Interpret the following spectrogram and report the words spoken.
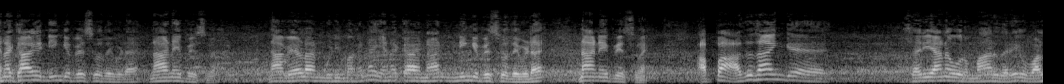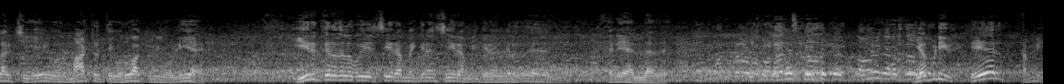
எனக்காக நீங்கள் பேசுவதை விட நானே பேசுவேன். நான் வேளாண் குடிமகன்னா எனக்காக நான் நீங்கள் பேசுவதை விட நானே பேசுவேன். அப்போ அதுதான் இங்கே சரியான ஒரு மாறுதலை வளர்ச்சியை ஒரு மாற்றத்தை உருவாக்குமே ஒழிய இருக்கிறதுல போய் சீரமைக்கிறேன் சீரமைக்கிறேங்கிறது சரியா இல்லை அது. எப்படி? தேர் தம்பி.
